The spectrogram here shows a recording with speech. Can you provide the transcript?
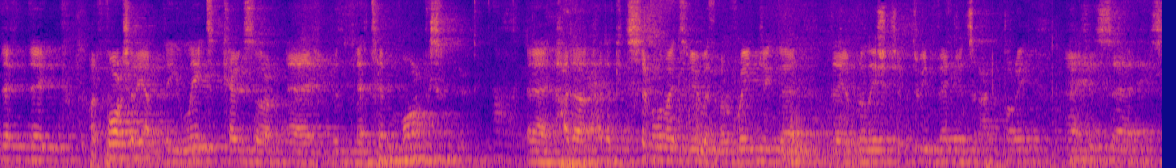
the, the, unfortunately, uh, the late councillor uh, uh, Tim Marks uh, had, a, had a considerable amount to do with arranging the, the relationship between Vengeance and Bury. Uh, his, uh, his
